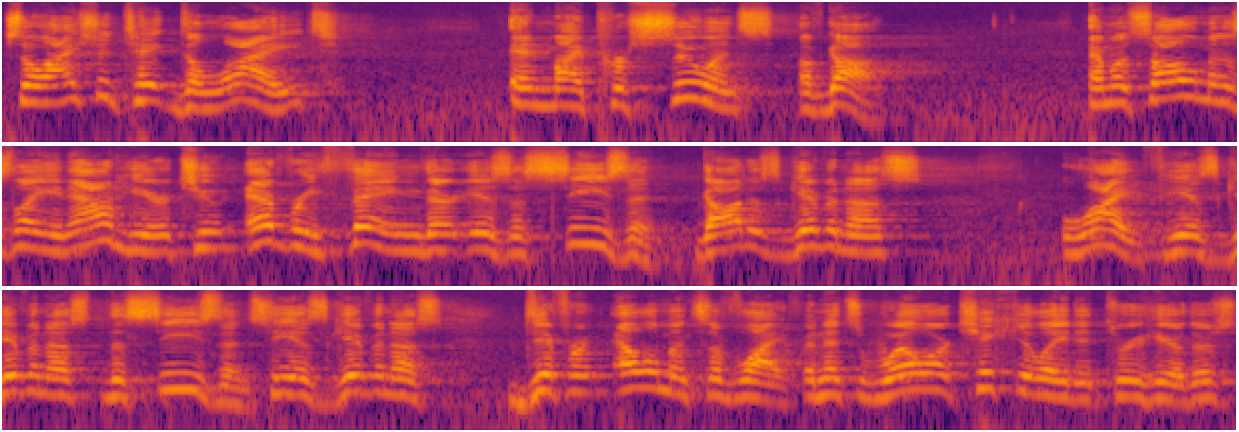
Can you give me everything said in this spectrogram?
So I should take delight in my pursuance of God. And what Solomon is laying out here to everything, there is a season. God has given us life, He has given us the seasons, He has given us different elements of life, and it's well articulated through here. There's,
